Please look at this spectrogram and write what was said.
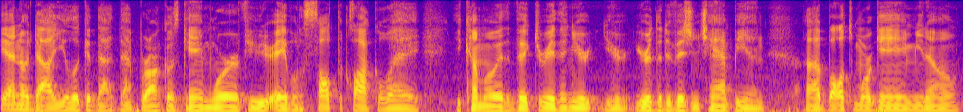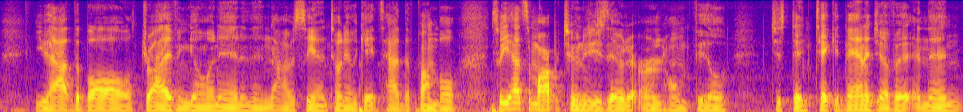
Yeah, no doubt. You look at that that Broncos game where if you're able to salt the clock away, you come away with a victory, then you're you're you're the division champion. Uh, Baltimore game, you know, you have the ball driving going in, and then obviously Antonio Gates had the fumble, so you had some opportunities there to earn home field. Just didn't take advantage of it, and then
